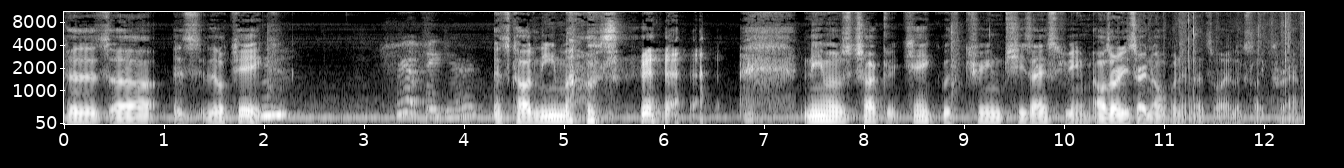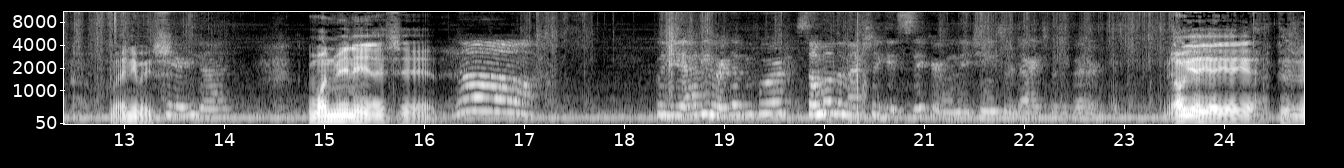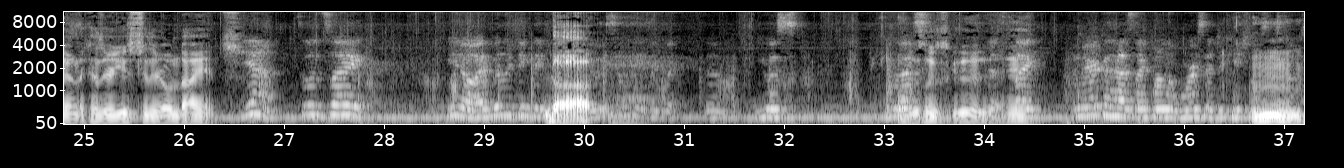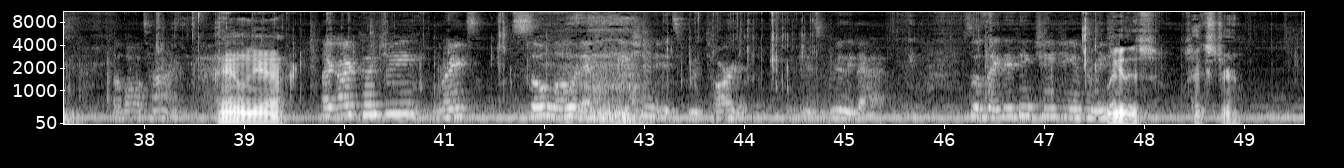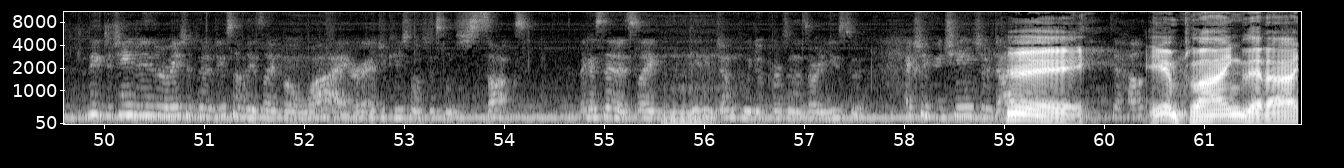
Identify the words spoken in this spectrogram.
Because it's uh, it's a little cake. Hurry up, Jarred. It's called Ne-Mo's. Ne-Mo's chocolate cake with cream cheese ice cream. I was already starting to open it. That's why it looks like crap. But anyways, are you done? one minute. I said. No. Have you heard that before? Some of them actually get sicker when they change their diets for the better. Oh yeah, yeah, yeah, yeah. Because they're because they're used to their own diets. Yeah. So it's like, you know, I really think they Bah. doing something. Like the U.S. Oh, this looks good. the- Yeah. Like America has like one of the worst educational Mm. systems of all time. Hell yeah. Like our country ranks so low in education, it's retarded. It's really bad. So it's like they think changing information. Look at this texture. I think to change information is going to do something. It's like, but why? Our educational system sucks. Like I said, it's like Mm. giving junk food to a person that's already used to it. Actually, if you change their diet Hey, to are you implying that I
